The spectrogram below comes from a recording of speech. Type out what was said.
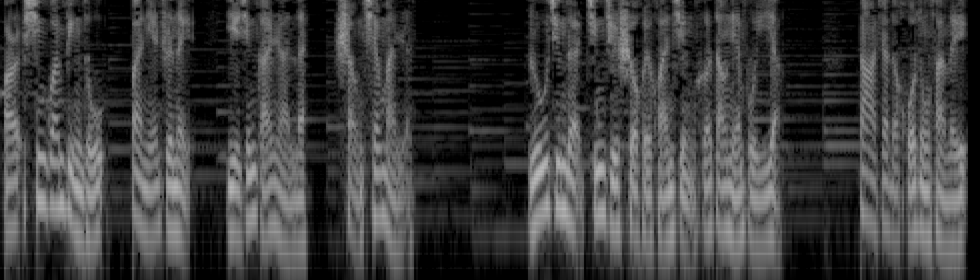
而新冠病毒半年之内已经感染了上千万人。如今的经济社会环境和当年不一样，大家的活动范围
